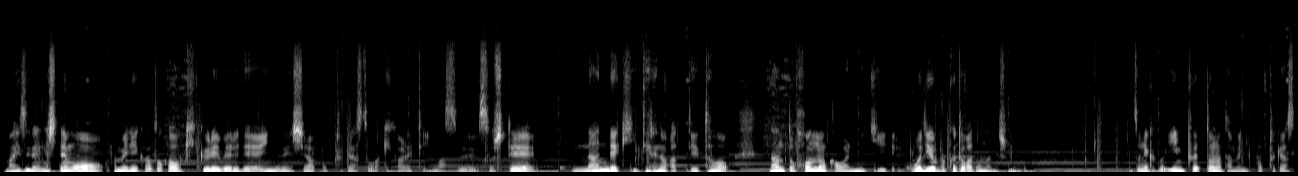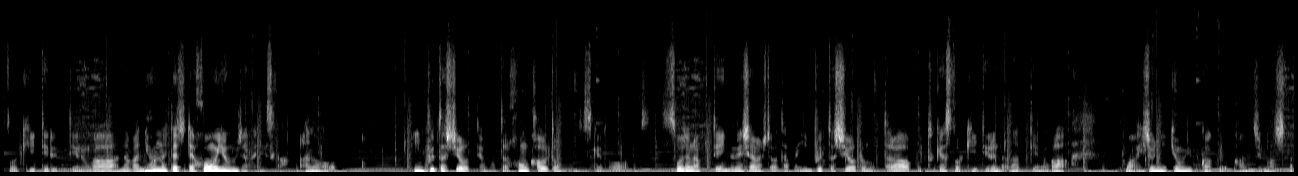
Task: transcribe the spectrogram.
まあ、いずれにしても、アメリカとかを聞くレベルでインドネシアポッドキャストが聞かれています。そして、なんで聞いてるのかっていうと、なんと本の代わりに聞いてる。オーディオブックとかどうなんでしょうね。とにかくインプットのためにポッドキャストを聞いてるっていうのが、なんか日本の人たちって本を読むじゃないですか。あの、インプットしようって思ったら本買うと思うんですけど、そうじゃなくてインドネシアの人は多分インプットしようと思ったら、ポッドキャストを聞いてるんだなっていうのが、まあ非常に興味深く感じました。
